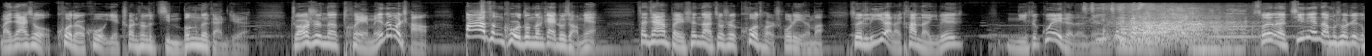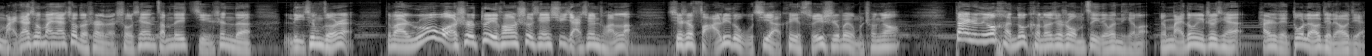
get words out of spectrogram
买家秀阔腿裤也穿出了紧绷的感觉，主要是呢腿没那么长，八分裤都能盖住脚面，再加上本身呢就是阔腿处理的嘛，所以离远了看呢，以为你是跪着的。所以呢，今天咱们说这个买家秀卖家秀的事儿呢，首先咱们得谨慎的理清责任，对吧？如果是对方涉嫌虚假宣传了，其实法律的武器啊可以随时为我们撑腰。但是呢，有很多可能就是我们自己的问题了。就买东西之前，还是得多了解了解，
